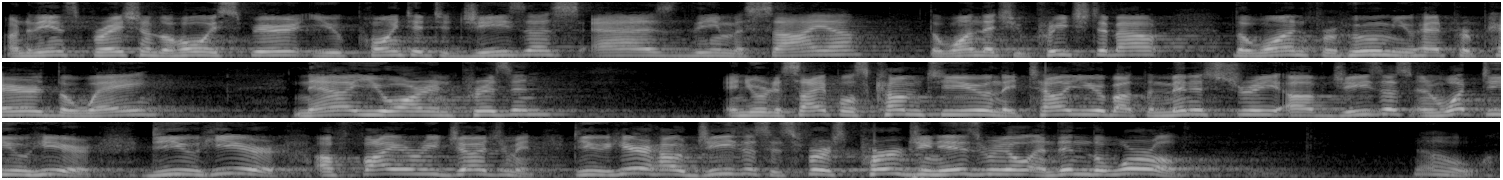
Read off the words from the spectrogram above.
Under the inspiration of the Holy Spirit, you pointed to Jesus as the Messiah, the one that you preached about, the one for whom you had prepared the way. Now you are in prison, and your disciples come to you and they tell you about the ministry of Jesus. And what do you hear? Do you hear a fiery judgment? Do you hear how Jesus is first purging Israel and then the world? No.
